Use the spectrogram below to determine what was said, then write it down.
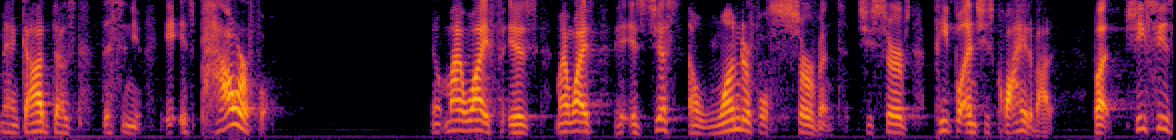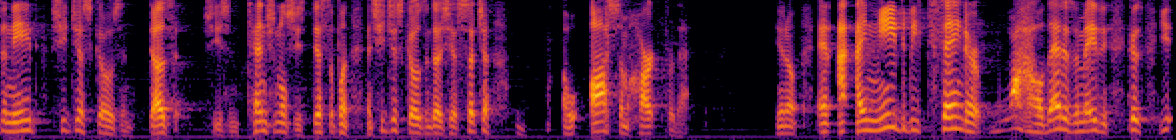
Man, God does this in you. It's powerful. You know, my wife is my wife is just a wonderful servant. She serves people and she's quiet about it. But she sees a need, she just goes and does it. She's intentional, she's disciplined, and she just goes and does. She has such a, a awesome heart for that. You know, and I, I, need to be saying to her, "Wow, that is amazing," because it,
